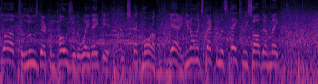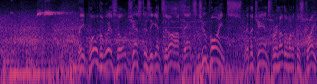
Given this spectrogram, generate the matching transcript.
club to lose their composure the way they did. You expect more of them. Yeah, you don't expect the mistakes we saw them make. They blow the whistle just as he gets it off. That's two points with a chance for another one at the stripe.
